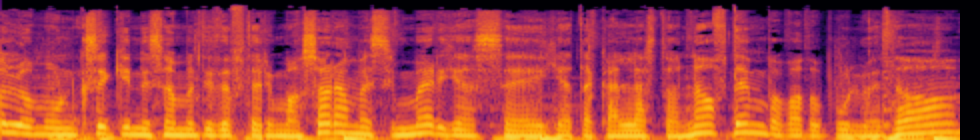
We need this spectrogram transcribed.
Σόλομον ξεκινήσαμε τη δεύτερη μας ώρα. Μεσημέριασε για τα καλά στον off Ντέμι Παπαδοπούλου εδώ.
